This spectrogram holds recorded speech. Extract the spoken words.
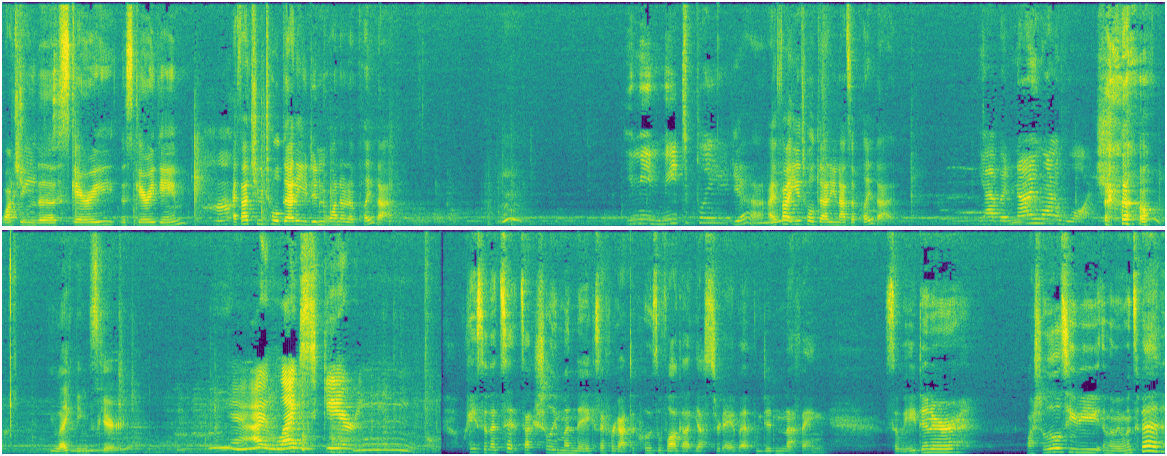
Watching the scary the scary game. Huh? I thought you told Daddy you didn't want him to play that. Hmm. You mean me to play it? Yeah, I thought you told Daddy not to play that. Yeah, but now I want to watch. you like being scared. Yeah, I like scary. Okay, so that's it. It's actually Monday because I forgot to close the vlog out yesterday, but we did nothing. So we ate dinner, watched a little TV, and then we went to bed.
